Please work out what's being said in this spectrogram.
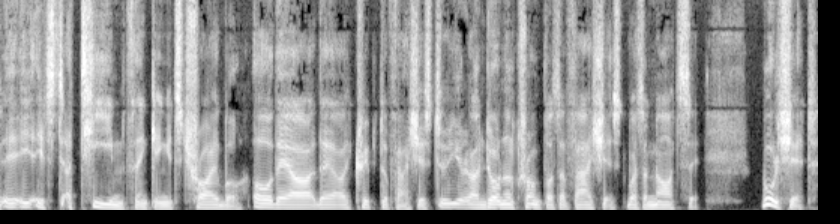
It's a team thinking. It's tribal. Oh, they are they are crypto fascists. Donald Trump was a fascist, was a Nazi. Bullshit.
